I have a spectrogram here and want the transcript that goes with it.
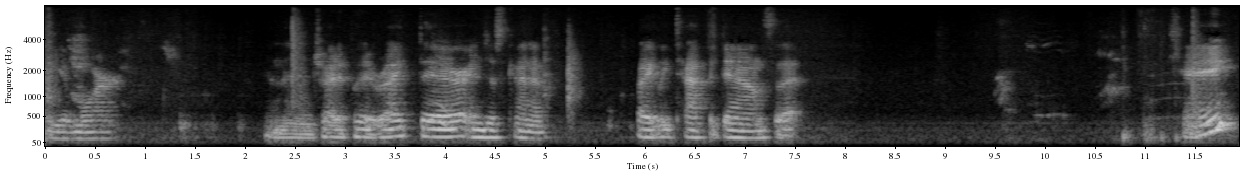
Or you have more? And then try to put it right there and just kind of lightly tap it down so that. Okay.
